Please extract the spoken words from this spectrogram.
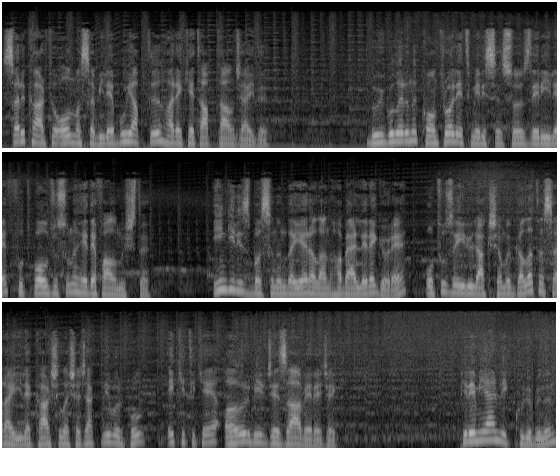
sarı kartı olmasa bile bu yaptığı hareket aptalcaydı. Duygularını kontrol etmelisin sözleriyle futbolcusunu hedef almıştı. İngiliz basınında yer alan haberlere göre, 30 Eylül akşamı Galatasaray ile karşılaşacak Liverpool, Ekitike'ye ağır bir ceza verecek. Premier Lig kulübünün,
